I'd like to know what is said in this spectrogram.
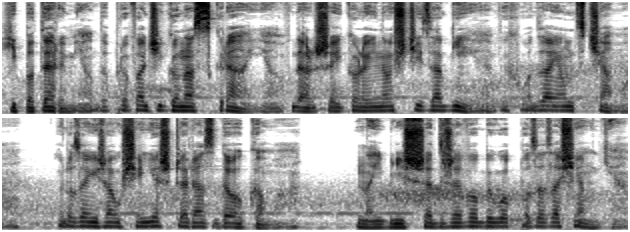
Hipotermia doprowadzi go na skraj, a w dalszej kolejności zabije, wychładzając ciało. Rozejrzał się jeszcze raz dookoła. Najbliższe drzewo było poza zasięgiem.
